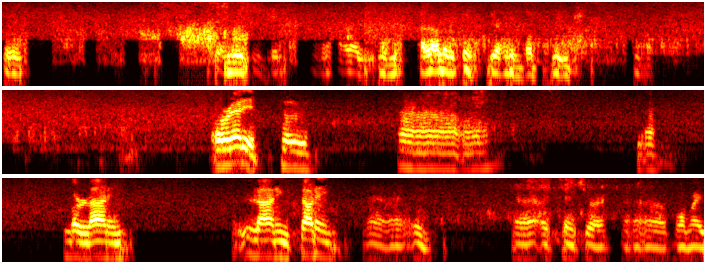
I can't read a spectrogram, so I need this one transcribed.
so so of things, a lot of things during that week. Yeah. Alrighty, so uh, yeah, more learning, learning, studying uh, is uh, essential uh, for my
